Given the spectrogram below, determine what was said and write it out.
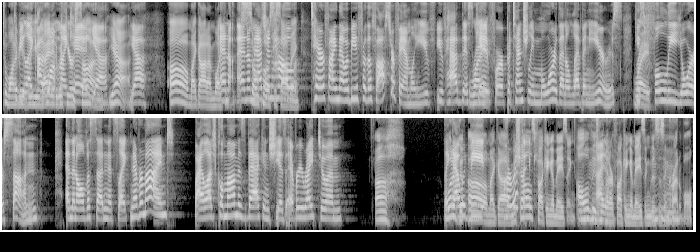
to want to be, be like, reunited with your kid. son. Yeah, Yeah. yeah. Oh my God. I'm like, And and so imagine how sobbing. terrifying that would be for the foster family. You've you've had this Right. kid for potentially more than eleven years. He's Right. fully your son, and then all of a sudden it's like, never mind. Biological mom is back, and she has every right to him. Ugh. Like that good- would be Oh my God. horrific. Michelle's fucking amazing. All of these mm-hmm. women are fucking amazing. This is mm-hmm. incredible.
